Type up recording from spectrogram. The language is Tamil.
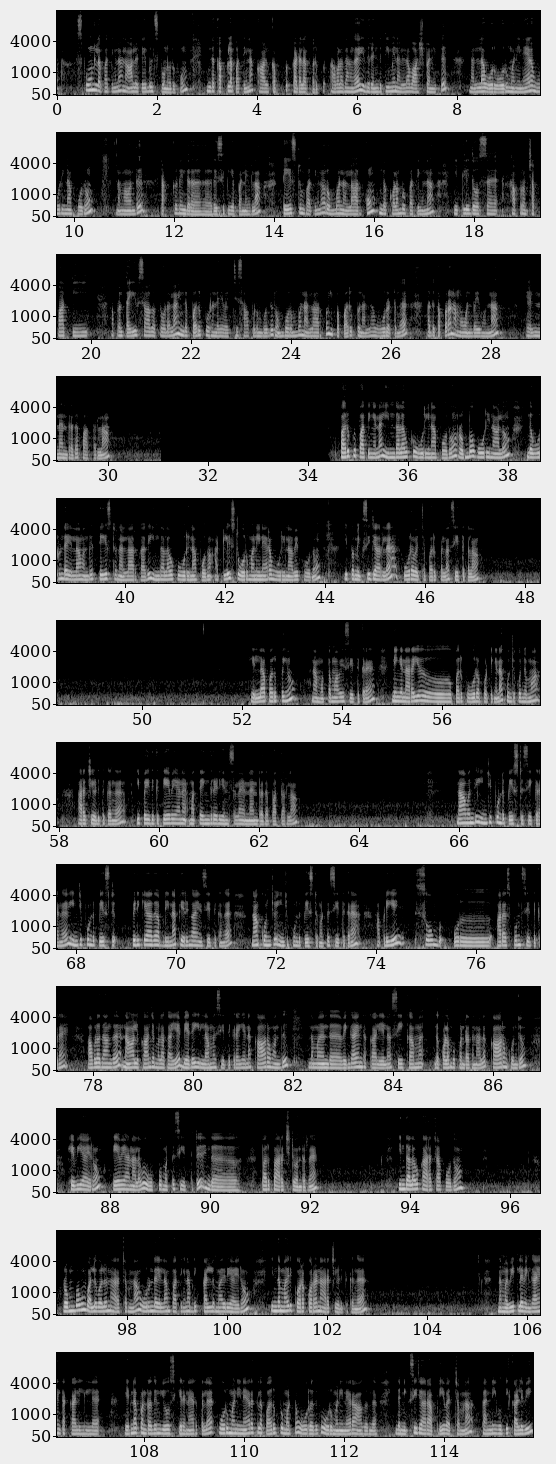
ஸ்பூனில் பார்த்திங்கன்னா நாலு டேபிள் ஸ்பூன் இருக்கும். இந்த கப்பில் பார்த்திங்கன்னா கால் கப்பு கடலைப்பருப்பு. அவ்வளோதாங்க இது ரெண்டுத்தையுமே நல்லா வாஷ் பண்ணிவிட்டு நல்லா ஒரு ஒரு மணி நேரம் ஊறினா போதும். நம்ம வந்து டக்குன்னு இந்த ரெசிபியை பண்ணிடலாம். டேஸ்ட்டும் பார்த்திங்கன்னா ரொம்ப நல்லாயிருக்கும். இந்த குழம்பு பார்த்திங்கன்னா இட்லி தோசை அப்புறம் சப்பாத்தி அப்புறம் தயிர் சாதத்தோடலாம் இந்த பருப்பு உருண்டையை வச்சு சாப்பிடும்போது ரொம்ப ரொம்ப நல்லாயிருக்கும். இப்போ பருப்பு நல்லா ஊறட்டுங்க. அதுக்கப்புறம் நம்ம ஒன் பை ஒன்னாக என்னன்றதை பார்த்துடலாம். பருப்பு பார்த்திங்கன்னா இந்த அளவுக்கு ஊறினா போதும். ரொம்ப ஊறினாலும் இந்த உருண்டையெல்லாம் வந்து டேஸ்ட்டு நல்லா இருக்காது. இந்த அளவுக்கு ஊறினா போதும். அட்லீஸ்ட் ஒரு மணி நேரம் ஊறினாவே போதும். இப்போ மிக்சி ஜாரில் ஊற வச்ச பருப்பெல்லாம் சேர்த்துக்கலாம். எல்லா பருப்பையும் நான் மொத்தமாகவே சேர்த்துக்கிறேன். நீங்கள் நிறைய பருப்பு ஊற போட்டிங்கன்னா கொஞ்சம் கொஞ்சமாக அரைச்சி எடுத்துக்கோங்க. இப்போ இதுக்கு தேவையான மற்ற இன்க்ரீடியன்ஸ் எல்லாம் என்னன்றதை பார்த்துடலாம் நான் வந்து இஞ்சி பூண்டு பேஸ்ட்டு சேர்க்குறேங்க. இஞ்சி பூண்டு பேஸ்ட்டு பிடிக்காது அப்படின்னா பெருங்காயம் சேர்த்துக்கோங்க. நான் கொஞ்சம் இஞ்சி பூண்டு பேஸ்ட்டு மட்டும் சேர்த்துக்கிறேன். அப்படியே சோம்பு ஒரு அரை ஸ்பூன் சேர்த்துக்கிறேன். அவ்வளோதாங்க. நாலு காஞ்ச மிளகாயை விதை இல்லாமல் சேர்த்துக்கிறேன். ஏன்னா காரம் வந்து நம்ம இந்த வெங்காயம் தக்காளி எல்லாம் சேர்க்காமல் இந்த குழம்பு பண்ணுறதுனால காரம் கொஞ்சம் ஹெவியாயிரும் தேவையான அளவு உப்பு மட்டும் சேர்த்துட்டு இந்த பருப்பை அரைச்சிட்டு வந்துடுறேன். இந்த அளவுக்கு அரைச்சா போதும். ரொம்பவும் வலுவலுன்னு அரைச்சோம்னா உருண்டையெல்லாம் பார்த்திங்கன்னா அப்படியே கல் மாதிரி ஆயிரும். இந்த மாதிரி குறை குறைன்னு அரைச்சி எடுத்துக்கோங்க. நம்ம வீட்டில் வெங்காயம் தக்காளி இல்லை. என்ன பண்ணுறதுன்னு யோசிக்கிற நேரத்தில் ஒரு மணி நேரத்தில் பருப்பு மட்டும் ஊறுறதுக்கு ஒரு மணி நேரம் ஆகுங்க. இந்த மிக்சி ஜாரை அப்படியே வச்சோம்னா தண்ணி ஊற்றி கழுவி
